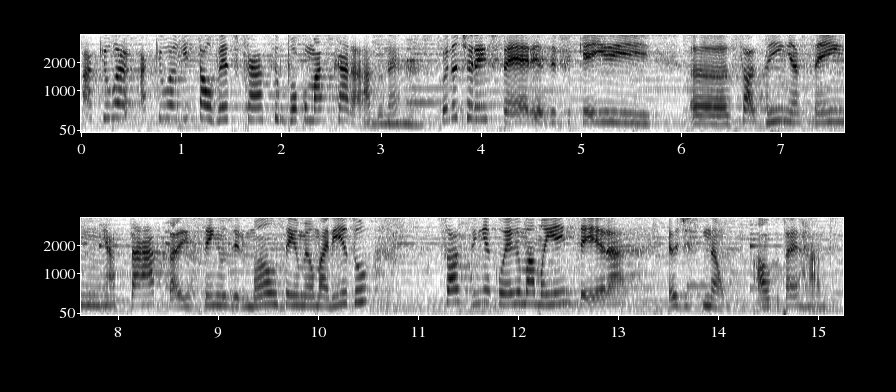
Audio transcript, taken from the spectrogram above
aquilo, aquilo ali talvez ficasse um pouco mascarado, né? Uhum. Quando eu tirei férias e fiquei uh, sozinha, sem a Tata e sem os irmãos, sem o meu marido, sozinha com ele uma manhã inteira, eu disse: não, algo está errado.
